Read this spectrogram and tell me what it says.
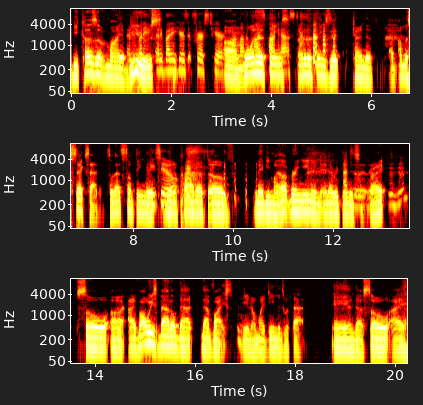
because of my abuse, everybody hears it first here on um, Love one of the Lies things one of the things that kind of I'm a sex addict, so that's something that's been a product of maybe my upbringing and, and everything Absolutely. that's right. hmm so uh, i've always battled that that vice you Mm-hmm. know my demons with that. And uh, so i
